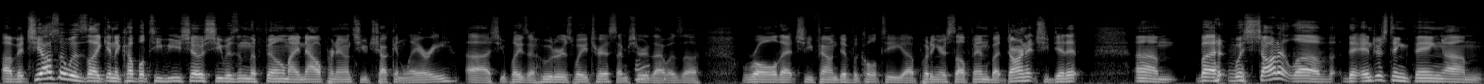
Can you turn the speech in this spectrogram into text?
of it. She also was like in a couple TV shows. She was in the film I Now Pronounce You Chuck and Larry. Uh, she plays a Hooters waitress. I'm sure that was a role that she found difficulty uh, putting herself in, but darn it, she did it. Um, but with Shot at Love, the interesting thing um,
